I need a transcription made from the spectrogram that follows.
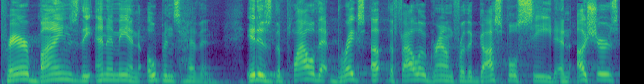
Prayer binds the enemy and opens heaven. It is the plow that breaks up the fallow ground for the gospel seed and ushers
